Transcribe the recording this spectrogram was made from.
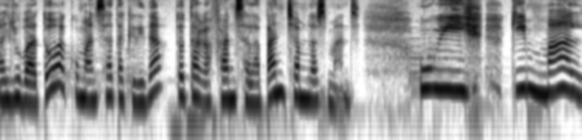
el llobató ha començat a cridar tot agafant-se la panxa amb les mans. Ui, quin mal!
